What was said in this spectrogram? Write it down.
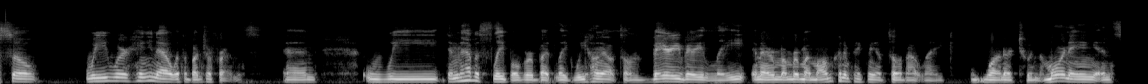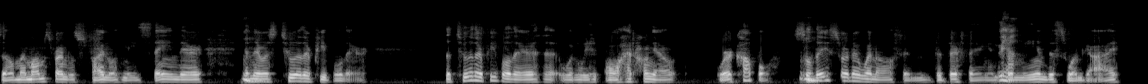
so we were hanging out with a bunch of friends and we didn't have a sleepover but like we hung out till very very late and i remember my mom couldn't pick me up till about like one or two in the morning and so my mom's friend was fine with me staying there and there Mhm. was two other people there the two other people there that when we all had hung out were a couple so Mhm. they sort of went off and did their thing and Yeah. so me and this one guy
